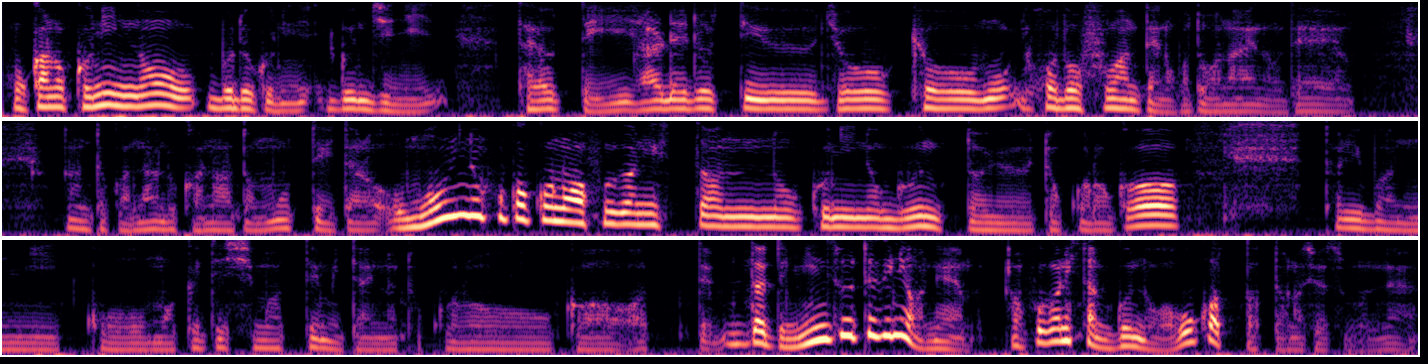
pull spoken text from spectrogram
他の国の武力に、軍事に頼っていられるっていう状況もほど不安定なことがないので、なんとかなるかなと思っていたら、思いのほかこのアフガニスタンの国の軍というところが、タリバンにこう負けてしまってみたいなところがあって、だって人数的にはね、アフガニスタンの軍の方が多かったって話ですもんね。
